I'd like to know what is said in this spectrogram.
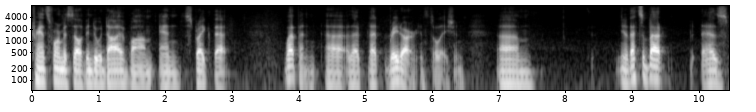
transform itself into a dive bomb and strike that weapon, uh, that, that radar installation. Um, you know, that's about as,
